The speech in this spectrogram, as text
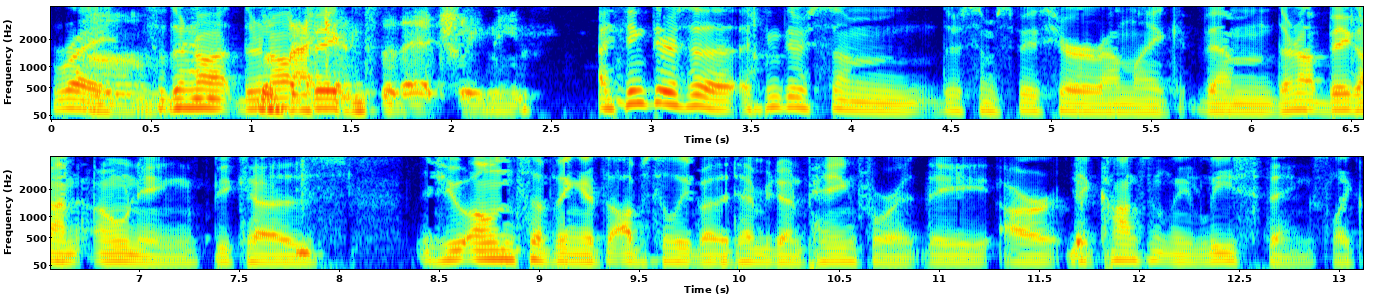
Right. um, so they're not they're the not back big. end that they actually need. I think there's a I think there's some there's some space here around like them they're not big on owning because if you own something it's obsolete by the time you're done paying for it. They are they constantly lease things like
